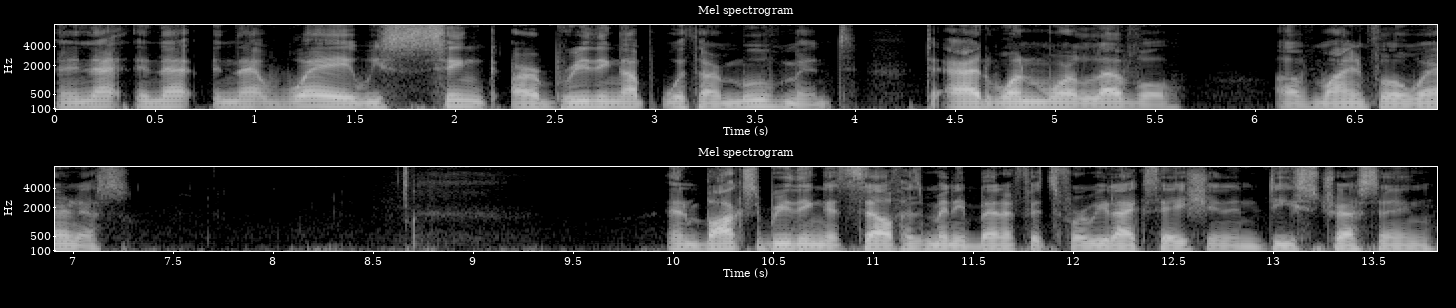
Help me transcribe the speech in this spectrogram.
And in that in that in that way we sync our breathing up with our movement to add one more level of mindful awareness. And box breathing itself has many benefits for relaxation and de-stressing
